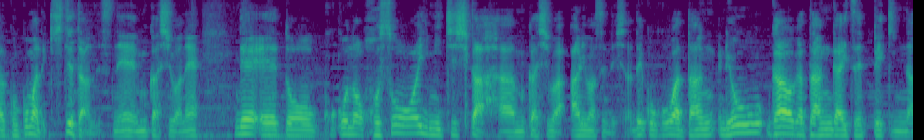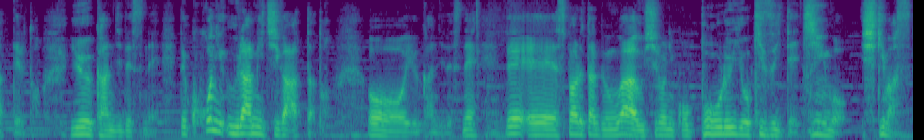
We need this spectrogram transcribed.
あここまで来てたんですね、昔はね。で、えっ、ー、と、ここの細い道しか昔はありませんでした。で、ここは両側が断崖絶壁になっているという感じですね。で、ここに裏道があったという感じですね。で、えー、スパルタ軍は後ろにこう防塁を築いて陣を敷きます。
